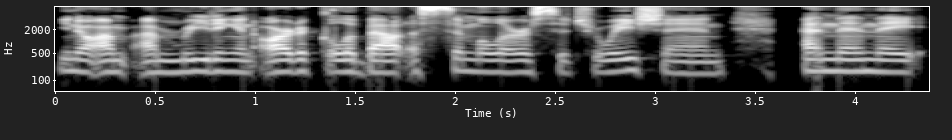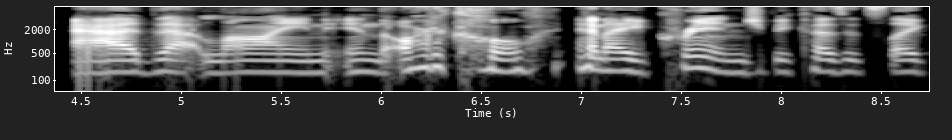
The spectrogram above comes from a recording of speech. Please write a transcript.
you know, I'm, I'm reading an article about a similar situation and then they add that line in the article and I cringe because it's like,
